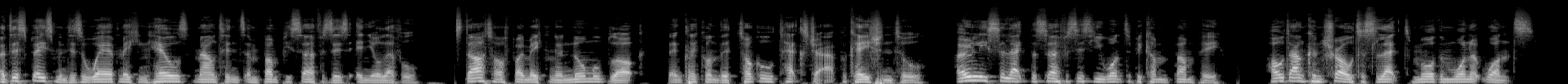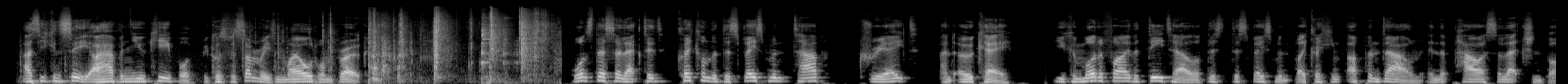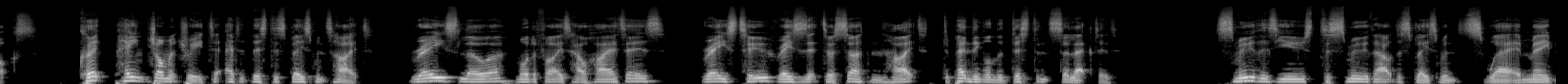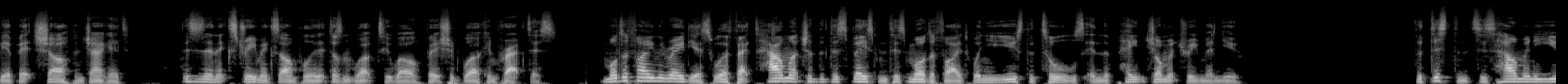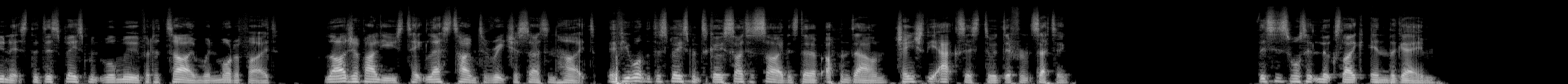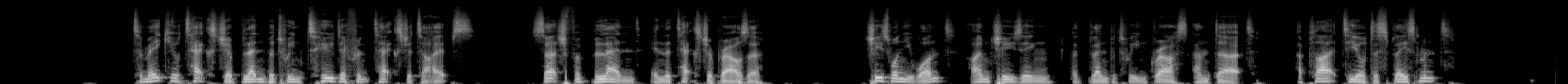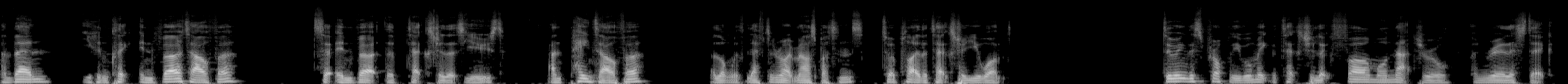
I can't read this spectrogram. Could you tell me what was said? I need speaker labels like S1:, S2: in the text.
S1: A displacement is a way of making hills, mountains and bumpy surfaces in your level. Start off by making a normal block, then click on the Toggle Texture Application tool. Only select the surfaces you want to become bumpy. Hold down Ctrl to select more than one at once. As you can see, I have a new keyboard because for some reason my old one broke. Once they're selected, click on the Displacement tab, Create, and OK. You can modify the detail of this displacement by clicking up and down in the power selection box. Click Paint Geometry to edit this displacement's height. Raise lower modifies how high it is. Raise to raises it to a certain height, depending on the distance selected. Smooth is used to smooth out displacements where it may be a bit sharp and jagged. This is an extreme example and it doesn't work too well, but it should work in practice. Modifying the radius will affect how much of the displacement is modified when you use the tools in the Paint Geometry menu. The distance is how many units the displacement will move at a time when modified. Larger values take less time to reach a certain height. If you want the displacement to go side to side instead of up and down, change the axis to a different setting. This is what it looks like in the game. To make your texture blend between two different texture types, Search for blend in the texture browser. Choose one you want. I'm choosing a blend between grass and dirt. Apply it to your displacement and then you can click invert alpha to invert the texture that's used and paint alpha along with left and right mouse buttons to apply the texture you want. Doing this properly will make the texture look far more natural and realistic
